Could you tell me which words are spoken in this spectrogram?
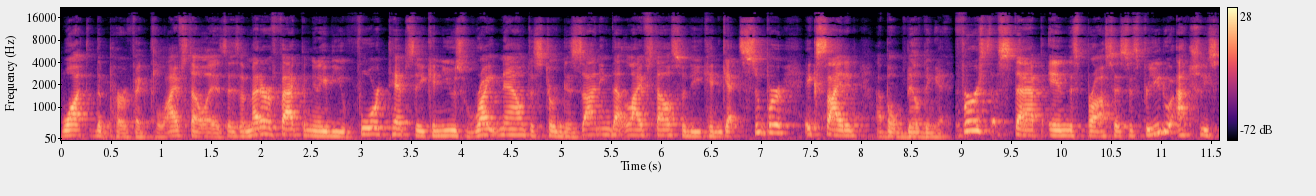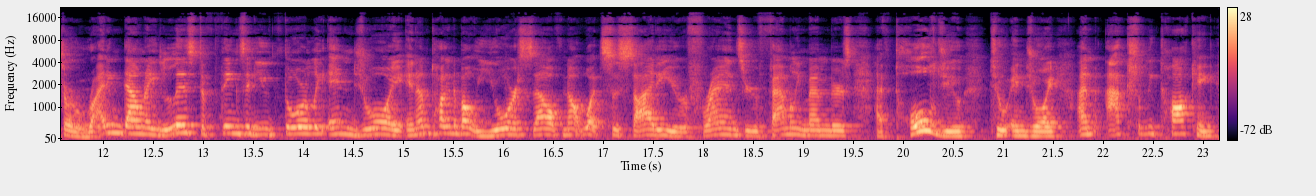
what the perfect lifestyle is. As a matter of fact, I'm gonna give you four tips that you can use right now to start designing that lifestyle so that you can get super excited about building it. First step in this process is for you to actually start writing down a list of things that you thoroughly enjoy. And I'm talking about yourself, not what society, your friends, or your family members have told you to enjoy. I'm actually talking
